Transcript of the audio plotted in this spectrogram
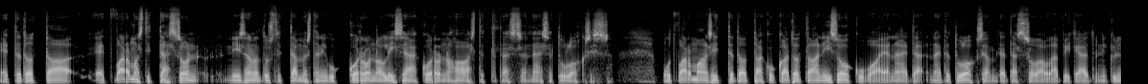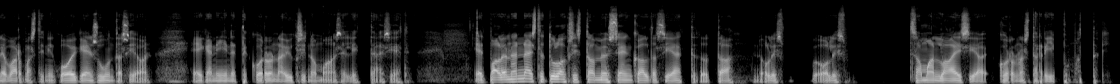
Että tota, et varmasti tässä on niin sanotusti tämmöistä niin korona lisää koronahaastetta tässä näissä tuloksissa. Mutta varmaan sitten tota, kun katsotaan iso kuvaa ja näitä, näitä tuloksia, mitä tässä ollaan läpikäyty, niin kyllä ne varmasti niin oikein suuntaisia on, eikä niin, että korona yksinomaan selittäisi. Et, et paljonhan näistä tuloksista on myös sen kaltaisia, että tota, ne olisi olis samanlaisia koronasta riippumattakin.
